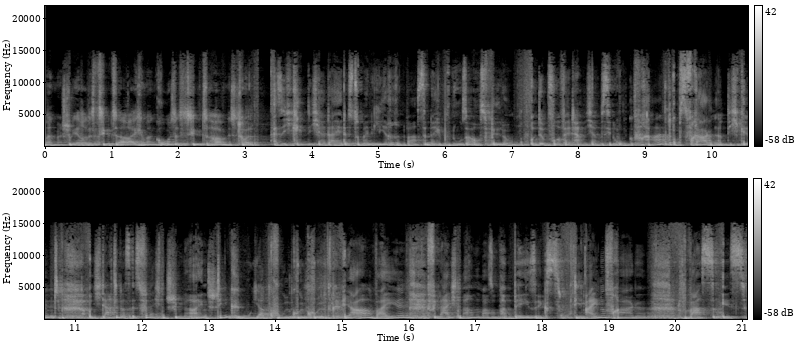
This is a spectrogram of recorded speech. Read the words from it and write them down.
manchmal schwerer, das Ziel zu erreichen. Ein großes Ziel zu haben, ist toll. Also ich kenne dich ja daher, dass du meine Lehrerin warst in der Hypnoseausbildung. Und im Vorfeld habe ich ja ein bisschen rumgefragt, ob es Fragen an dich gibt. Und ich dachte, das ist vielleicht ein schöner Einstieg. Oh ja, cool, cool, cool. Ja, weil vielleicht machen wir mal so ein paar Basics. Die eine Frage, was ist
